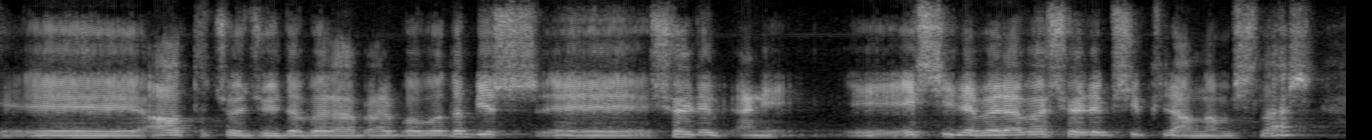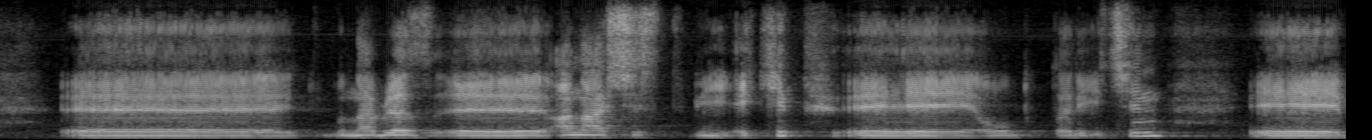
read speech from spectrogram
e, altı çocuğuyla beraber babada bir e, şöyle hani e, eşiyle beraber şöyle bir şey planlamışlar. Ee, bunlar biraz e, anarşist bir ekip e, oldukları için e,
